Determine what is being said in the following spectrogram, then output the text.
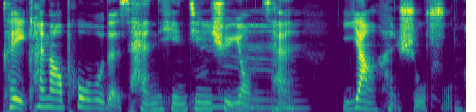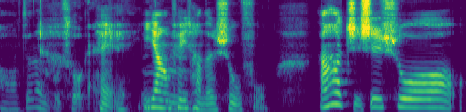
可以看到瀑布的餐厅进去用餐，嗯，一样很舒服。哦，真的很不错，感觉嘿，一样非常的舒服，嗯。然后只是说，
